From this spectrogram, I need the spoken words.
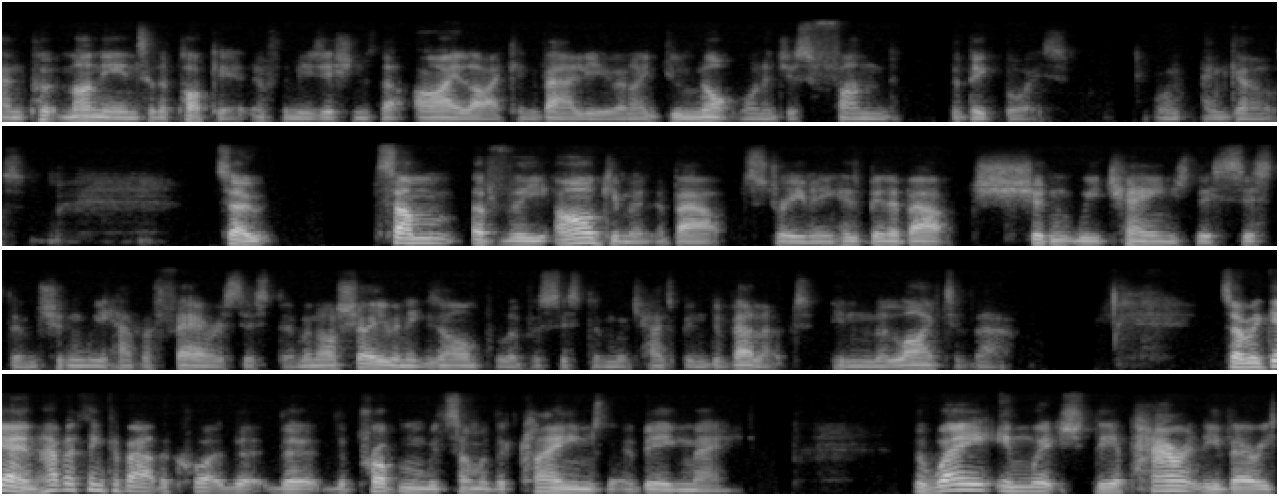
and put money into the pocket of the musicians that I like and value and I do not want to just fund the big boys and girls. So some of the argument about streaming has been about shouldn't we change this system? Shouldn't we have a fairer system? And I'll show you an example of a system which has been developed in the light of that. So again, have a think about the, the, the problem with some of the claims that are being made. The way in which the apparently very,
